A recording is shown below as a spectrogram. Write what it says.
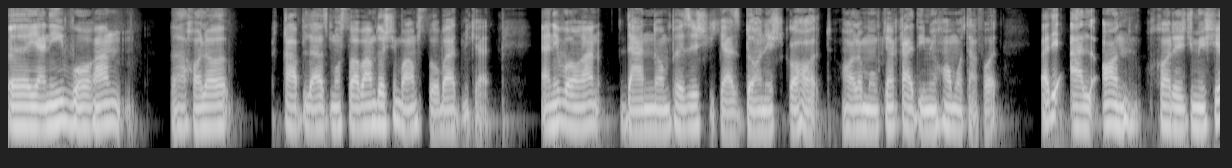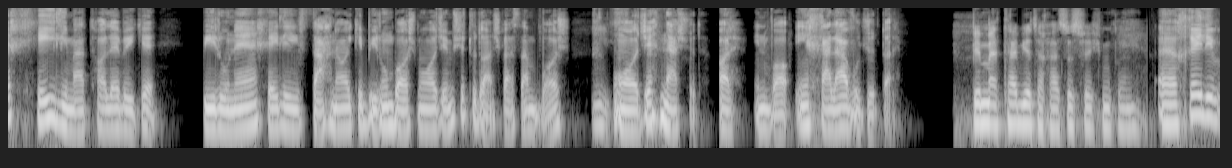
یعنی واقعا حالا قبل از مصاحبه داشتیم با هم صحبت می‌کرد یعنی واقعا دندان پزشکی که از دانشگاهات حالا ممکن قدیمی ها متفاوت ولی الان خارج میشه خیلی مطالبی که بیرونه خیلی صحنه که بیرون باش مواجه میشه تو دانشگاه اصلا باش مواجه نشده. آره این وا... این خلا وجود داره. به مطب یا تخصص فکر می‌کنی؟ خیلی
